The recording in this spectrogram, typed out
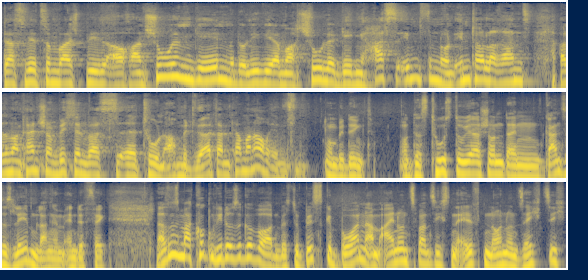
dass wir zum Beispiel auch an Schulen gehen. Mit Olivia macht Schule gegen Hass impfen und Intoleranz. Also man kann schon ein bisschen was äh, tun. Auch mit Wörtern kann man auch impfen. Unbedingt. Und das tust du ja schon dein ganzes Leben lang im Endeffekt. Lass uns mal gucken, wie du so geworden bist. Du bist geboren am 21.11.69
